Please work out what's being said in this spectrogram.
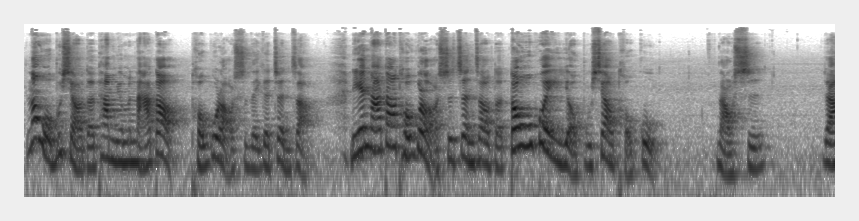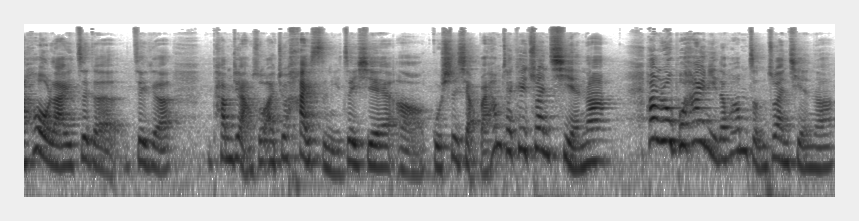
那我不晓得他们有没有拿到投顾老师的一个证照，连拿到投顾老师证照的都会有不孝投顾老师，然后来这个这个，他们讲说啊，就害死你这些啊股市小白，他们才可以赚钱呐、他们如果不害你的话，他们怎么赚钱呢？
